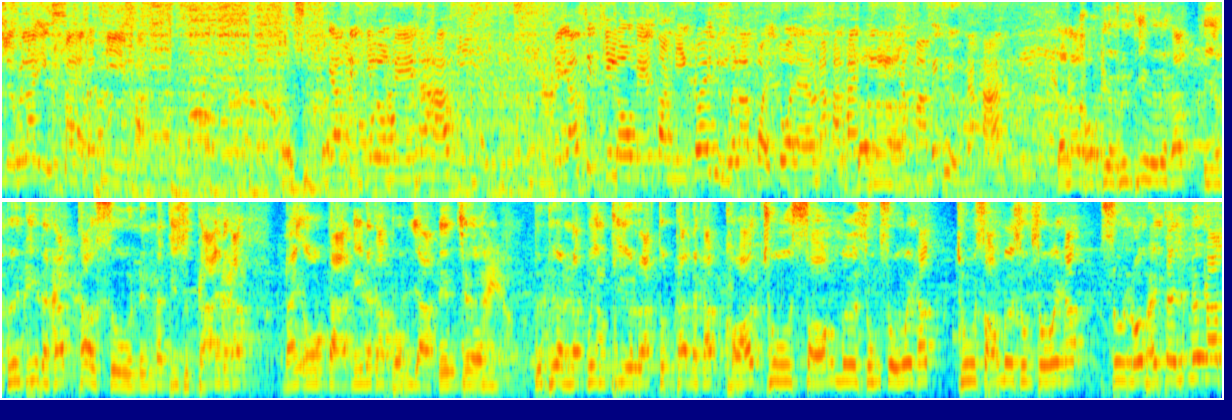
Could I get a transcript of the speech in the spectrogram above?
เหลือเวลาอีก 8 นาทีค่ะเข้าสู่แปดระยะ10 กิโลเมตรนะคะ ระยะ 10 กิโลเมตร ตอนนี้ใกล้ถึงเวลาปล่อยตัวแล้วนะคะท่านด้านหน้าที่ยังมาไม่ถึงนะคะ ด้านหน้าขอเคลียร์พื้นที่เลยนะครับเคลียร์พื้นที่นะครับ เข้าสู่หนึ่งนาทีสุดท้ายนะครับ ในโอกาสนี้นะครับ ผมอยากเรียนเชิญ เพื่อนๆนักวิ่งที่รักทุกท่านนะครับ ขอชู 2 มือสูงๆไว้ครับ ชู 2 มือสูงๆไว้ครับ สูดลมหายใจลึกๆครับ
